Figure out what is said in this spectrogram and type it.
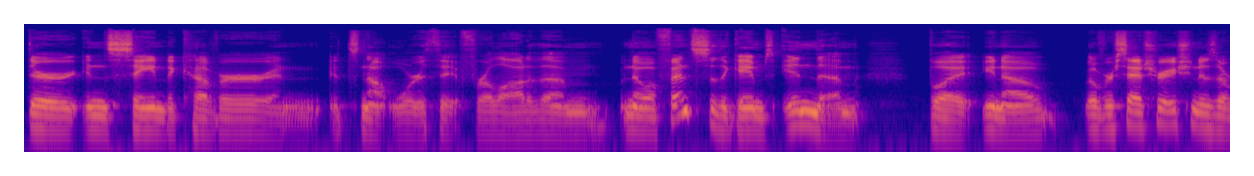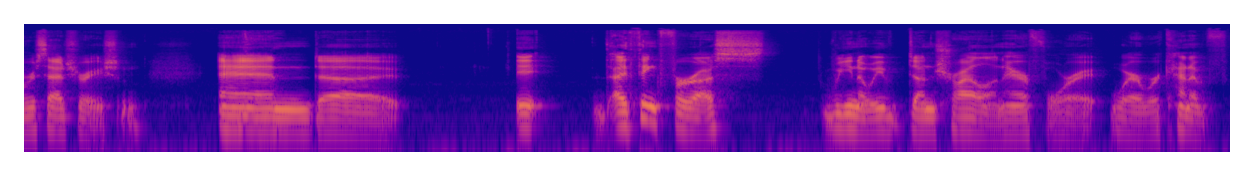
they're insane to cover and it's not worth it for a lot of them. No offense to the games in them, but you know, oversaturation is oversaturation. And uh it I think for us, we, you know, we've done trial and error for it where we're kind of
